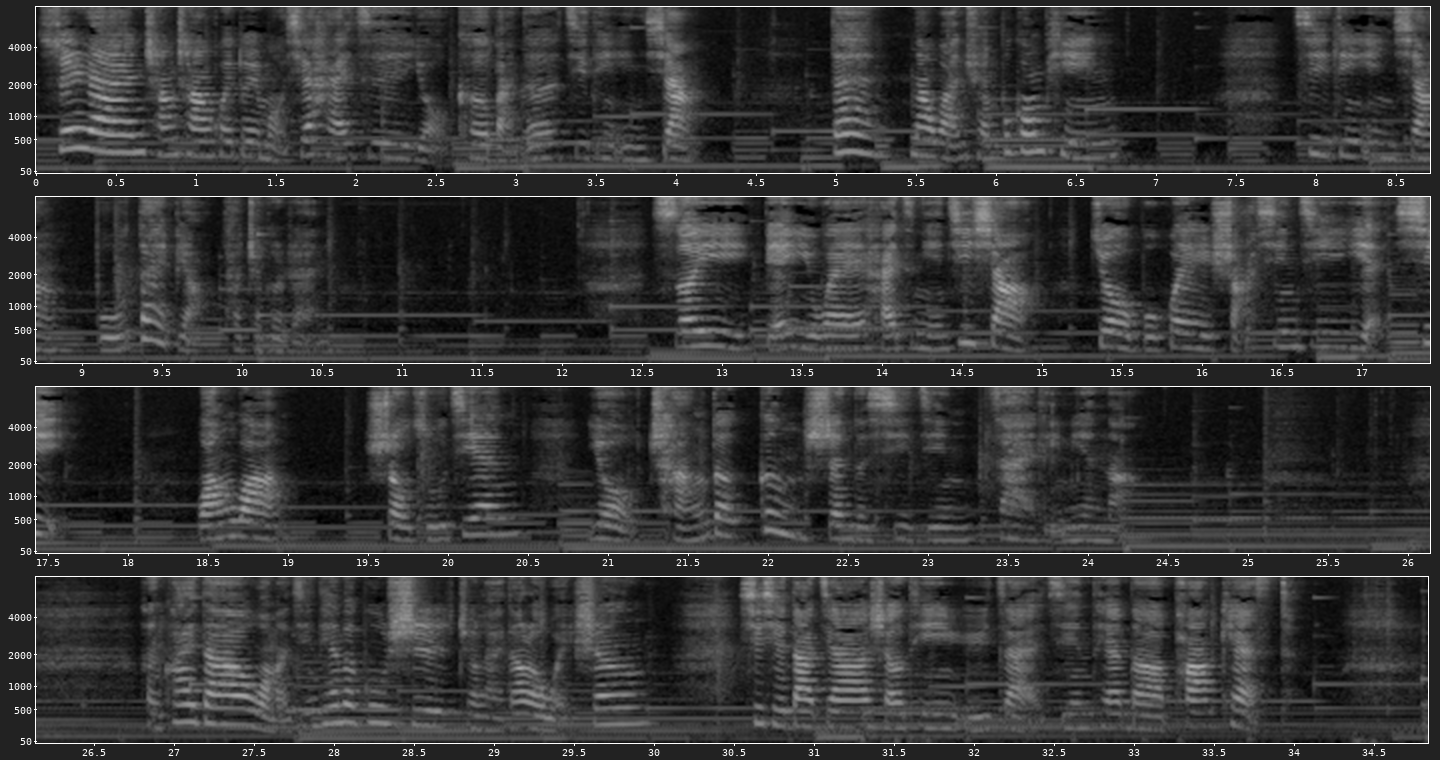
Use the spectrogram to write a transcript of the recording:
虽然常常会对某些孩子有刻板的既定印象。但那完全不公平。既定印象不代表他这个人，所以别以为孩子年纪小就不会耍心机演戏，往往手足间有藏得更深的戏精在里面呢。很快的，我们今天的故事就来到了尾声，谢谢大家收听鱼仔今天的 Podcast。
